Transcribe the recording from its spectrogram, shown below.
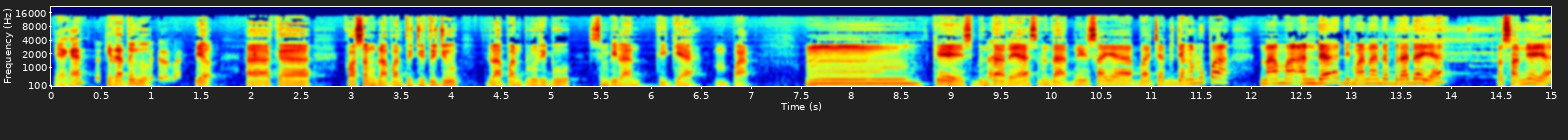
ya kan? kita tunggu. betul, Pak. Yuk eh, ke 0877 80934. Hmm, oke, sebentar ya, sebentar. Ini saya baca dulu. Jangan lupa nama Anda, di mana Anda berada ya. Pesannya ya.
